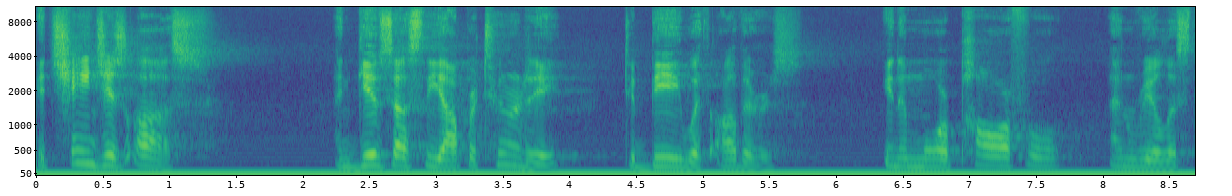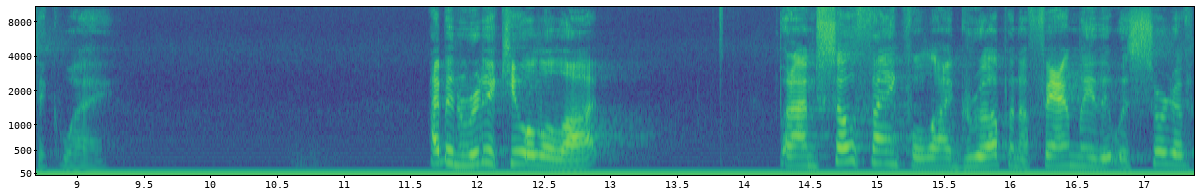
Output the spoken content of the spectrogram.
it changes us and gives us the opportunity to be with others in a more powerful and realistic way. I've been ridiculed a lot but I'm so thankful I grew up in a family that was sort of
